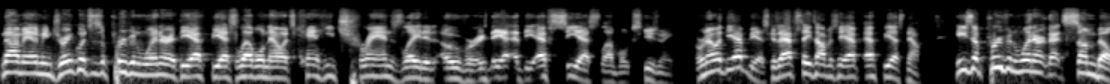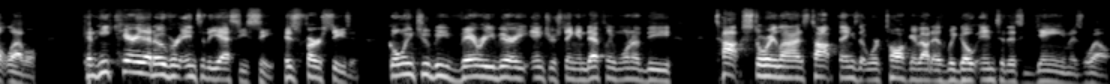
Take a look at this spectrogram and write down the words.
no, nah, man, I mean, Drinkwitz is a proven winner at the FBS level. Now it's can he translate it over at the, FCS level? Excuse me, or no, at the FBS because App State's obviously F, FBS now. He's a proven winner at that Sun Belt level. Can he carry that over into the SEC? His first season going to be very, very interesting and definitely one of the top storylines, top things that we're talking about as we go into this game as well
